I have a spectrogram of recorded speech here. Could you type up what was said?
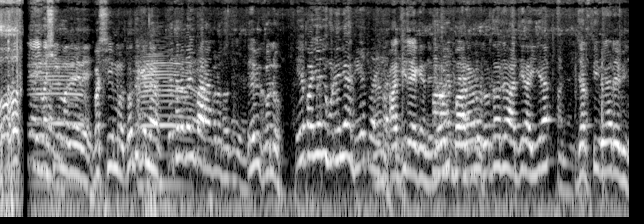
ਓਹ ਮੱਛੀ ਮਗਰੇ ਦੇ ਬੱਛੀ ਮੋ ਦੁੱਧ ਕਿੰਨਾ? ਇਹ ਥਲੇ ਭਾਈ 12 ਕਿਲੋ ਦੁੱਧ ਹੈ। ਇਹ ਵੀ ਖੋਲੋ। ਇਹ ਭਾਜੀ ਜੀ ਹੁਣੇ ਲਿਆਂਦੀ ਹੈ ਚਵਾਈ ਕਰ ਅੱਜ ਹੀ ਲੈ ਕੇ ਆਂਦੇ ਜੋ 12 ਕਿਲੋ ਦੁੱਧ ਆ ਅੱਜ ਹੀ ਆਈ ਆ। ਜਰਸੀ ਵਿਆੜੇ ਵੀ।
